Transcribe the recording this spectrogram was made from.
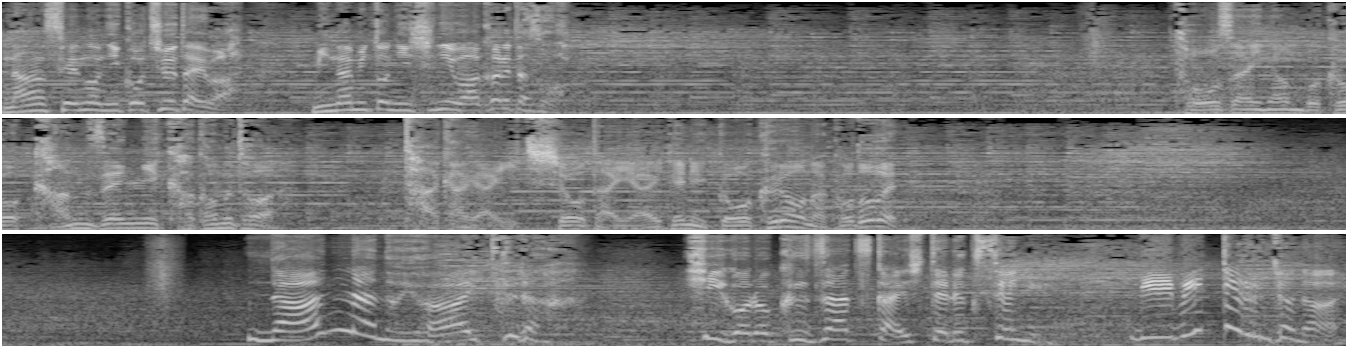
南西の2個中隊は南と西に分かれたぞ。東西南北を完全に囲むとはたかが一正体相手にご苦労なことで。何なのよあいつら。日頃クズ扱いしてるくせにビビってるんじゃない。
